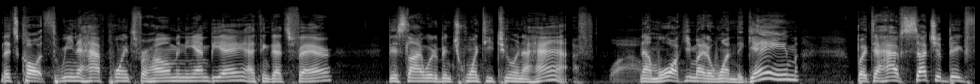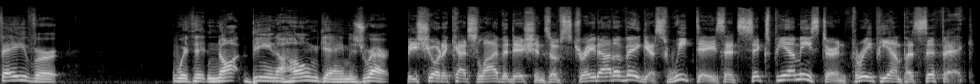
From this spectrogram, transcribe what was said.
let's call it three and a half points for home in the NBA. I think that's fair. This line would have been 22 and a half. Wow. Now, Milwaukee might have won the game, but to have such a big favor with it not being a home game is rare. Be sure to catch live editions of Straight Outta Vegas weekdays at 6 p.m. Eastern, 3 p.m. Pacific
